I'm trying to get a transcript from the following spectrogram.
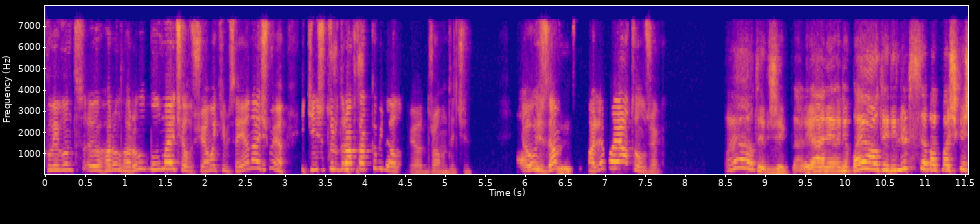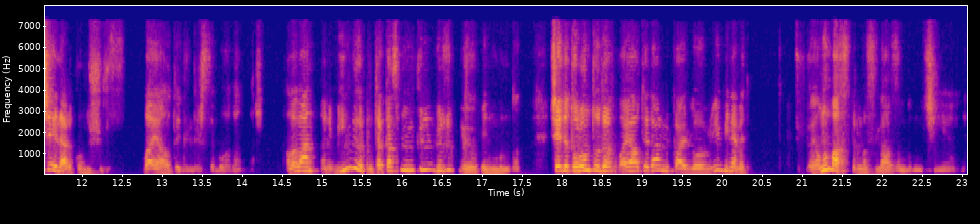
Cleveland e, harıl harıl bulmaya çalışıyor ama kimse yanaşmıyor. İkinci tur draft hakkı bile alınmıyor Drummond için. Abi, e, o yüzden büyük ihtimalle buyout olacak buyout edecekler. Yani hani buyout edilirse bak başka şeyler konuşuruz. Buyout edilirse bu adamlar. Ama ben hani bilmiyorum takas mümkün gözükmüyor benim bundan. Şeyde Toronto'da buyout eder mi Kyle Lowry'i bilemedim. E, onun bastırması lazım bunun için yani.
